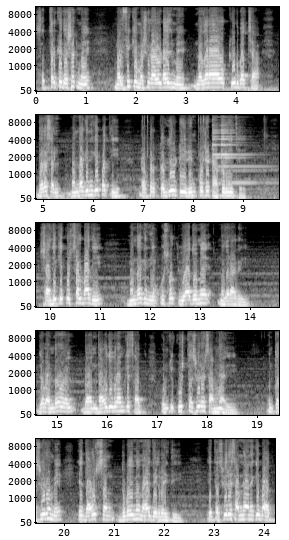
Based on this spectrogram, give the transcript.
सत्तर के दशक में मर्फी के मशहूर एडवर्टाइज में नज़र आया वो क्यूट बच्चा, दरअसल मंदाकिनी के पति doctor Kabir T. Rinpoche Thakur ही थे। शादी के कुछ साल बाद ही मंदाकिनी उस वक्त विवादों में नज़र आ गई। जब अंडरवर्ल्ड डॉन दाऊद इब्राहिम के साथ उनकी कुछ तस्वीरें सामने आई। उन तस्वीरों में ये दाऊद संग दुबई में मैच देख रही थी। ये तस्वीरें सामने आने के बाद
